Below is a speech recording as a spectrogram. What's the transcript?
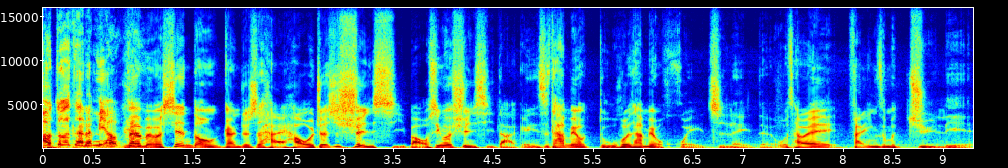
好多她都没有看。没有没有，没有限动感觉是还好，我觉得是讯息吧。我是因为讯息打给你，是她没有读或者她没有回之类的，我才会反应这么剧烈。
